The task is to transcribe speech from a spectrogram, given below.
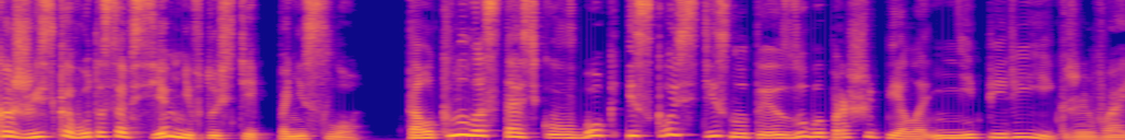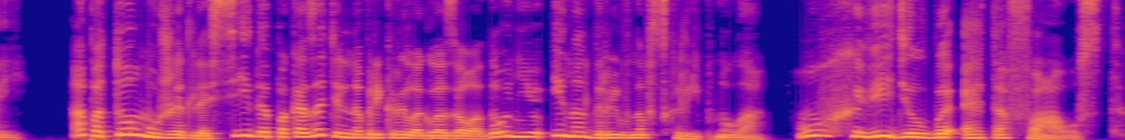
Кажись, кого-то совсем не в ту степь понесло. Толкнула Стаську в бок и сквозь стиснутые зубы прошипела «Не переигрывай». А потом уже для Сида показательно прикрыла глаза ладонью и надрывно всхлипнула. Ух, видел бы это Фауст.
